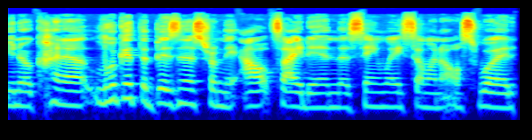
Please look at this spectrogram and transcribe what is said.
you know, kind of look at the business from the outside in the same way someone else would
